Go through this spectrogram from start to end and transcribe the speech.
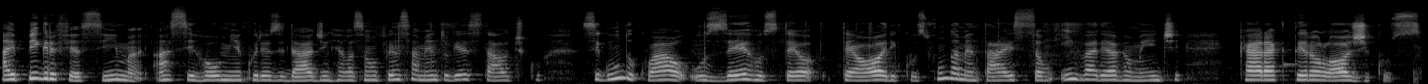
A epígrafe acima acirrou minha curiosidade em relação ao pensamento gestáltico, segundo o qual os erros teóricos fundamentais são invariavelmente caracterológicos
